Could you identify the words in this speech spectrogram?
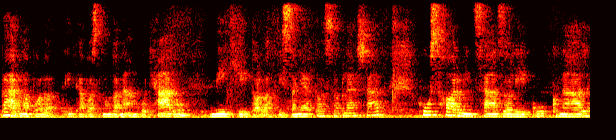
pár nap alatt, inkább azt mondanám, hogy három-négy hét alatt visszanyerte a szaglását, 20-30 százalékuknál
